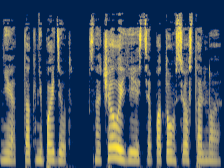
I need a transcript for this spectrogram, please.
Нет, так не пойдет. Сначала есть, а потом все остальное.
